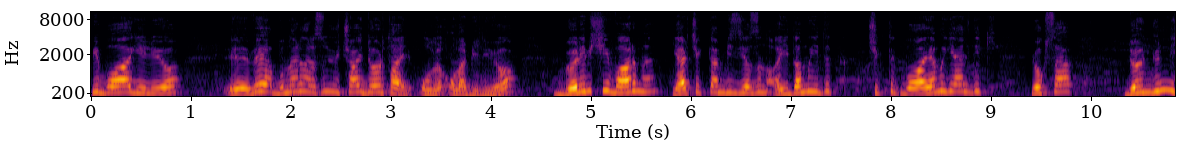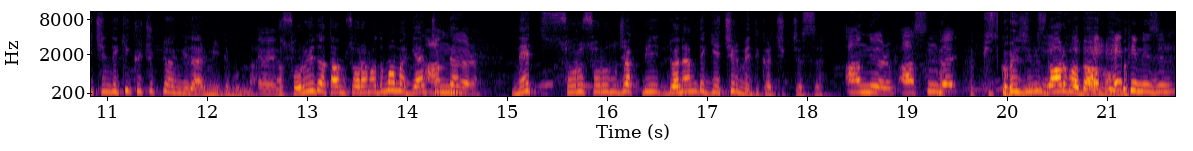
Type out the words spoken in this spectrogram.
bir boğa geliyor e, ve bunların arasında 3 ay 4 ay ol- olabiliyor. Böyle bir şey var mı? Gerçekten biz yazın ayıda mıydık? Çıktık boğaya mı geldik? Yoksa döngünün içindeki küçük döngüler miydi bunlar? Evet. Ya soruyu da tam soramadım ama gerçekten Anlıyorum. net soru sorulacak bir dönemde geçirmedik açıkçası. Anlıyorum. Aslında Psikolojimiz darmadağın oldu. Hepimizin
